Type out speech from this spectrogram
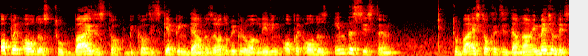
open orders to buy the stock because it's gapping down. There's a lot of people who are leaving open orders in the system to buy stock that is down. Now imagine this:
